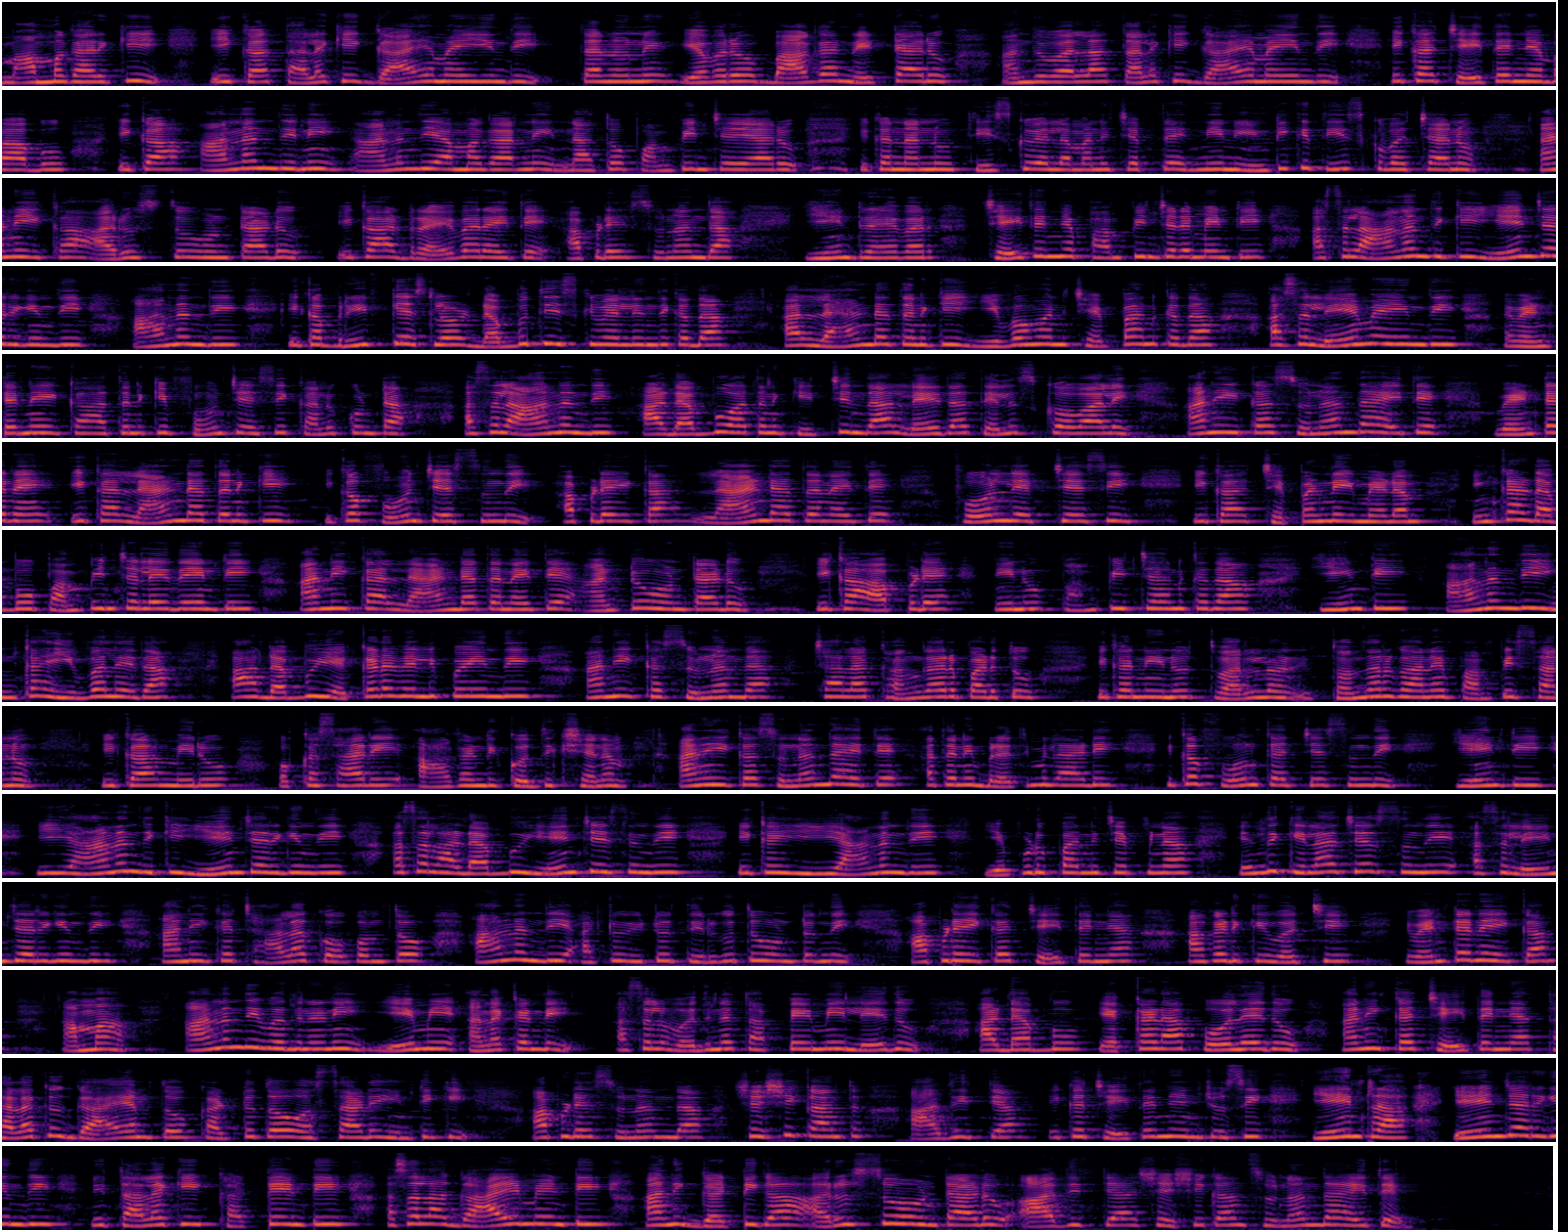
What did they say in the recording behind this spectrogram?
మా అమ్మగారికి ఇక తలకి గాయమయ్యింది. తనని ఎవరో బాగా నెట్టారు. అందువల్ల తలకి గాయమైంది. ఇక చైతన్య బాబు ఇక ఆనందిని ఆనంది అమ్మగారిని నాతో పంపించేయారు. ఇక నన్ను తీసుకువెళ్ళమని చెప్తే నేను ఇంటికి తీసుకువచ్చాను అని ఇక అరుస్తూ ఉంటాడు. ఇక ఆ డ్రైవర్ అయితే అప్పుడే సునంద ఏం డ్రైవర్? చైతన్య పంపించడం ఏంటి అసలు ఆనందికి ఏం జరిగింది? ఆనంది ఇక బ్రీఫ్ కేసులో డబ్బు తీసుకువెళ్ళింది కదా. ఆ ల్యాండ్ అతనికి ఇవ్వమని చెప్పాను కదా. అసలు ఏమైంది వెంటనే ఇక అతనికి ఫోన్ చేసి కనుక్కు అనుకుంటా. అసలు ఆనంది ఆ డబ్బు అతనికి ఇచ్చిందా లేదా తెలుసుకోవాలి? అని ఇక సునంద అయితే వెంటనే ఇక ల్యాండ్ అతనికి ఇక ఫోన్ చేస్తుంది. అప్పుడే ఇక ల్యాండ్ అతనైతే ఫోన్ లిఫ్ట్ చేసి ఇక చెప్పండి మేడం ఇంకా డబ్బు పంపించలేదేంటి? అని ఇక ల్యాండ్ అతనైతే అంటూ ఉంటాడు. ఇక అప్పుడే నేను పంపించాను కదా. ఏంటి? ఆనంది ఇంకా ఇవ్వలేదా? ఆ డబ్బు ఎక్కడ వెళ్ళిపోయింది? అని ఇక సునంద చాలా కంగారు పడుతూ ఇక నేను త్వరలో తొందరగానే పంపిస్తాను. ఇక మీరు ఒక్కసారి ఆగండి కొద్ది క్షణం అని ఇక సునంద అయితే అతని బ్రతిమిలాడి ఇక ఫోన్ కట్ చేస్తుంది. ఏంటి? ఈ ఆనందికి ఏం జరిగింది? అసలు ఆ డబ్బు ఏం చేసింది? ఇక ఈ ఆనంది ఎప్పుడు పని చెప్పినా ఎందుకు ఇలా చేస్తుంది? అసలు ఏం జరిగింది? అని ఇక చాలా కోపంతో ఆనంది అటు ఇటు తిరుగుతూ ఉంటుంది. అప్పుడే ఇక చైతన్య అక్కడికి వచ్చి వెంటనే ఇక అమ్మ ఆనంది వదినని ఏమీ అనకండి. అసలు వదిన తప్పేమీ లేదు. ఆ డబ్బు ఎక్కడా పోలేదు అని ఇక చైతన్య తలకు గాయంతో కట్టుతో వస్తాడు ఇంటికి. అప్పుడే సునంద శశికాంత్ ఆదిత్య ఇక చైతన్యని చూసి ఏంట్రా? ఏం జరిగింది? నీ తలకి కట్టేంటి? అసలు ఆ గాయం ఏంటి అని గట్టిగా అరుస్తూ ఉంటాడు ఆదిత్య శశికాంత్ సునంద అయితే.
